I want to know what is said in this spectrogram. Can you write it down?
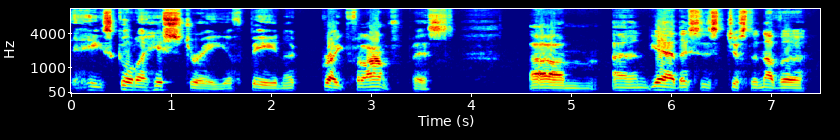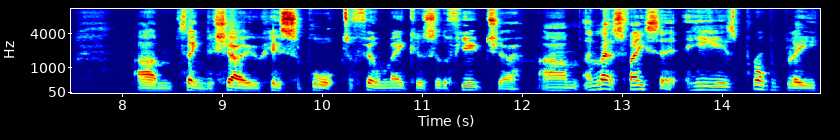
he's got a history of being a great philanthropist, um, and yeah, this is just another um, thing to show his support to filmmakers of the future. Um, and let's face it, he is probably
